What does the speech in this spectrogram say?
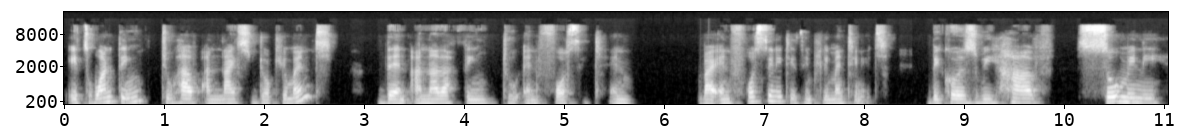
It's one thing to have a nice document, then another thing to enforce it. And by enforcing it is implementing it because we have so many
